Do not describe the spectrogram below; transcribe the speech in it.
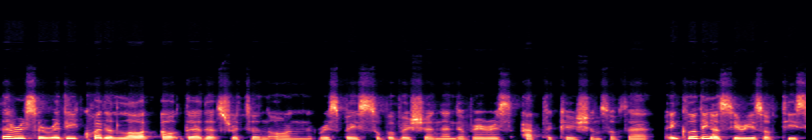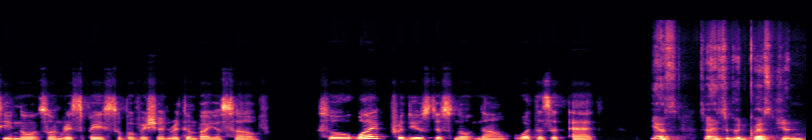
There is already quite a lot out there that's written on risk based supervision and the various applications of that, including a series of TC notes on risk based supervision written by yourself. So, why produce this note now? What does it add? Yes, so it's a good question.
